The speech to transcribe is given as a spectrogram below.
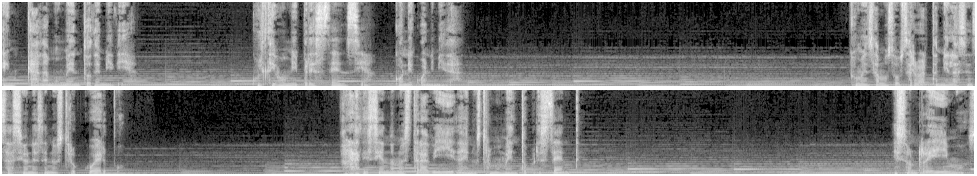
en cada momento de mi día. Cultivo mi presencia con ecuanimidad. Comenzamos a observar también las sensaciones de nuestro cuerpo agradeciendo nuestra vida y nuestro momento presente. Y sonreímos,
